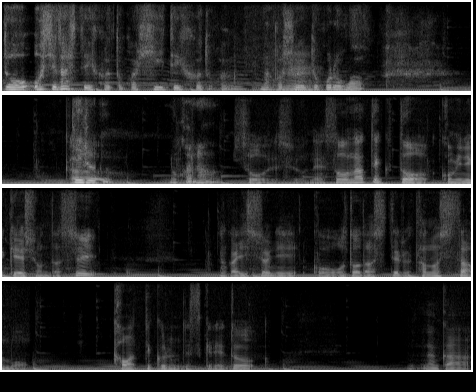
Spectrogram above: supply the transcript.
どう押し出していくかとか引いていくかとかなんかそういうところが出るがのかな。そうですよね。そうなっていくとコミュニケーションだしなんか一緒にこう音出してる楽しさも変わってくるんですけれどなんか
